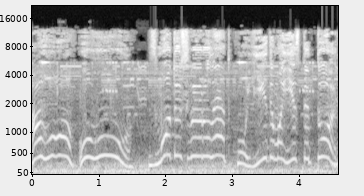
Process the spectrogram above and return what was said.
Аго, угу! Змотуй свою рулетку, їдемо їсти торт.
